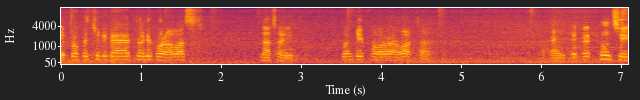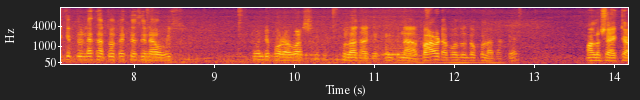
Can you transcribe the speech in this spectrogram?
এই প্রফেট সিটিটা টোয়েন্টি ফোর আওয়ার্স না সরি টোয়েন্টি ফোর আওয়ার্স যেটা শুনছি, কিন্তু লেখা তো দেখতেছি না, ওই টোয়েন্টি ফোর আওয়ার্স খোলা থাকে, কিন্তু না, বারোটা পর্যন্ত খোলা থাকে। মানুষে একটা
